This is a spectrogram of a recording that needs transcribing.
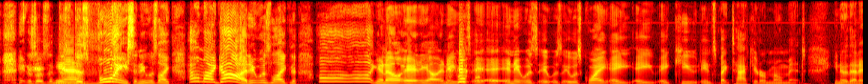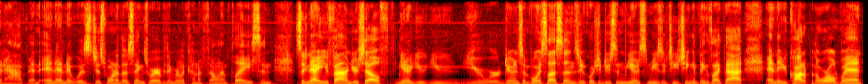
he goes, "There's this, Yeah. this voice," and he was like, "Oh my God!" It was like, the, "Oh," you know, and you know, and he was, and it was, it was, it was quite a, a, a cute and spectacular moment, you know, that had happened, and and it was just one of those things where everything really kind of fell in place, and so now you found yourself, you know, you you you were doing some voice lessons, and of course you do some, you know, some music teaching and things like that, and then you caught up in the whirlwind,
